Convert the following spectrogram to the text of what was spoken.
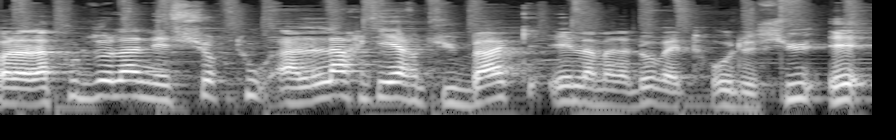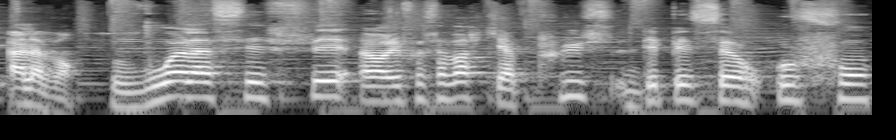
Voilà, la pouzzolane est surtout à l'arrière du bac et la manado va être au-dessus et à l'avant. Voilà, c'est fait. Alors, il faut savoir qu'il y a plus d'épaisseur au fond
